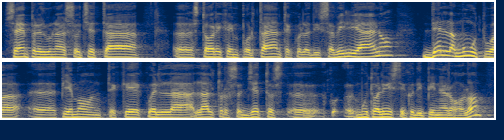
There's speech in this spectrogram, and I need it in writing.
sempre di una società eh, storica importante, quella di Savigliano, della Mutua eh, Piemonte, che è l'altro soggetto eh, mutualistico di Pinerolo,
